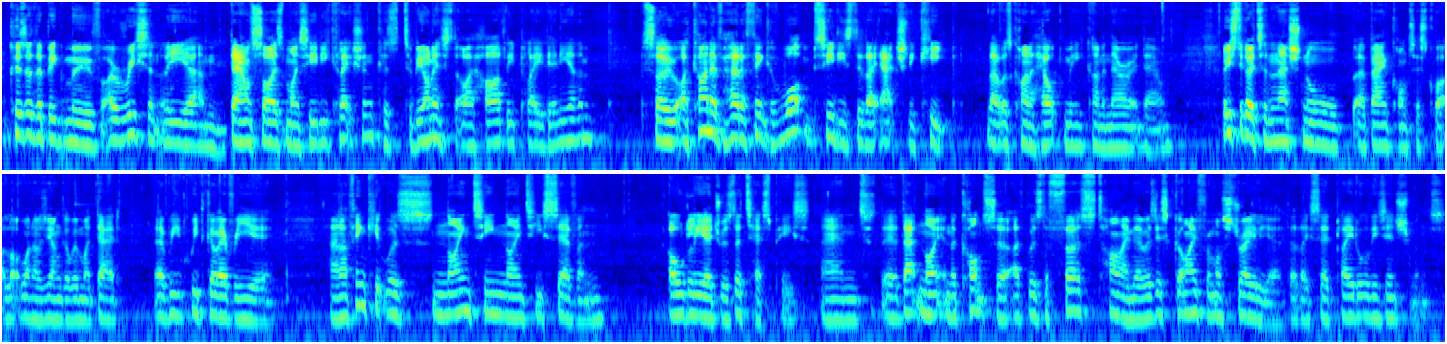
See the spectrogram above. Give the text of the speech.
because of the big move, I recently um, downsized my CD collection because, to be honest, I hardly played any of them. So I kind of had to think of what CDs did I actually keep. That was kind of helped me kind of narrow it down. I used to go to the national uh, band contest quite a lot when I was younger with my dad. Uh, we'd, we'd go every year. And I think it was 1997. Old Edge was the test piece. And uh, that night in the concert it was the first time there was this guy from Australia that they said played all these instruments.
